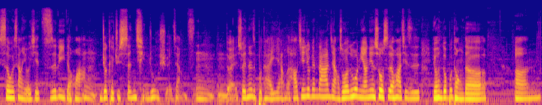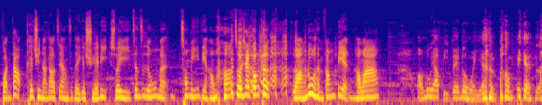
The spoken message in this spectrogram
社会上有一些资历的话，嗯，你就可以去申请入学这样子，嗯嗯，对，所以那是不太一样的。好，今天就跟大家讲说，如果你要念硕士的话，其实有很多不同的嗯管道可以去拿到这样子的一个学历。所以政治人物们聪明一点好吗？做一下功课，网络很方便好吗？网络要比对论文也很方便啦。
